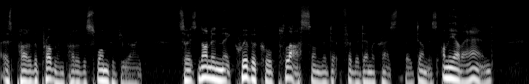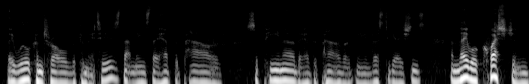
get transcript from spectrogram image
as part of the problem, part of the swamp, if you like. So it's not an equivocal plus on the de- for the Democrats that they've done this. On the other hand, they will control the committees. That means they have the power of subpoena, they have the power of opening investigations, and they will question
